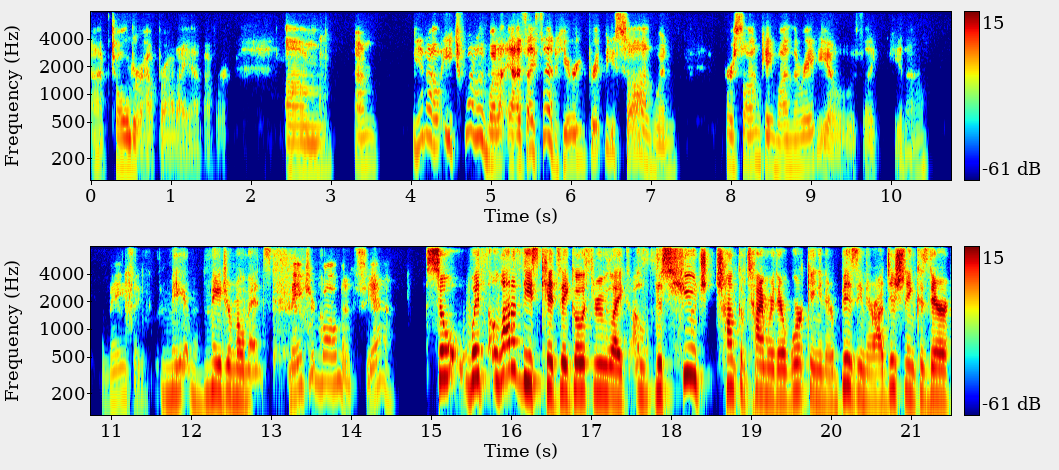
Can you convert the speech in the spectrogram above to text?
I've told her how proud I am of her. Um, um, you know, each one of them. As I said, hearing Britney's song when her song came on the radio, it was like you know, amazing, ma- major moments. major moments. Yeah, So with a lot of these kids, they go through like a, this huge chunk of time where they're working and they're busy and they're auditioning because they're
